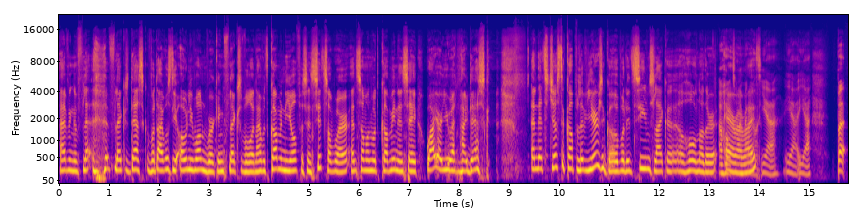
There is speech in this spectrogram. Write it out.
having a fle flex desk but i was the only one working flexible and i would come in the office and sit somewhere and someone would come in and say why are you at my desk and that's just a couple of years ago, but it seems like a, a whole whole era, right? Ago. Yeah, yeah, yeah. But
